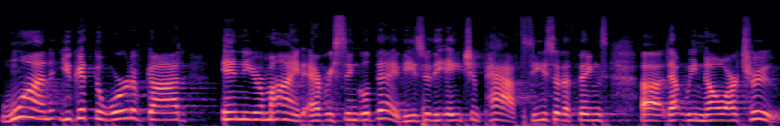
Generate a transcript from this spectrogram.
One, you get the Word of God in your mind every single day. These are the ancient paths, these are the things uh, that we know are true.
